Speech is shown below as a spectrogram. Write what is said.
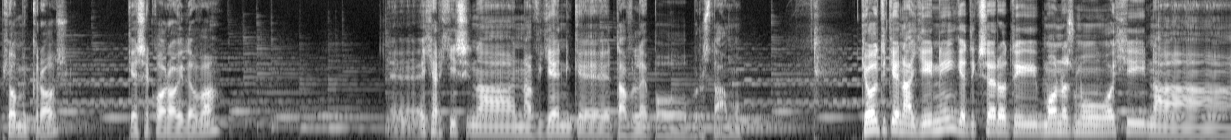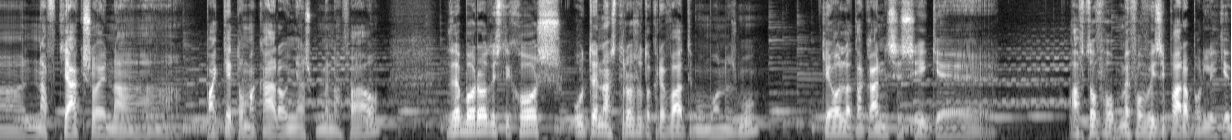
πιο μικρός και σε κορόιδευα ε, έχει αρχίσει να, να βγαίνει και τα βλέπω μπροστά μου. Και ό,τι και να γίνει, γιατί ξέρω ότι μόνος μου όχι να, να φτιάξω ένα πακέτο μακαρόνια ας πούμε να φάω. Δεν μπορώ δυστυχώς ούτε να στρώσω το κρεβάτι μου μόνος μου και όλα τα κάνεις εσύ και αυτό με φοβίζει πάρα πολύ και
